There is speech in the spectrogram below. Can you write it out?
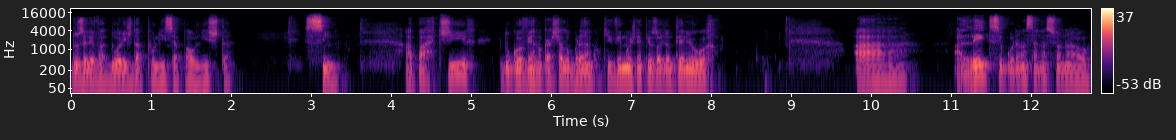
dos elevadores da Polícia Paulista. Sim, a partir do governo Castelo Branco, que vimos no episódio anterior, a, a Lei de Segurança Nacional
